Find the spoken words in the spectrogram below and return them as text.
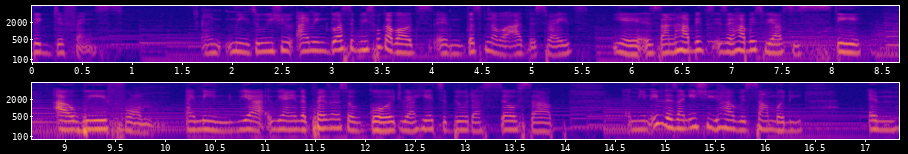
big difference. I mean, so we should. I mean, gossip. We spoke about um, gossiping about others, right? Yeah, it's an habit. It's a habit we have to stay away from. I mean, we are we are in the presence of God. We are here to build ourselves up. I mean, if there's an issue you have with somebody, um,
